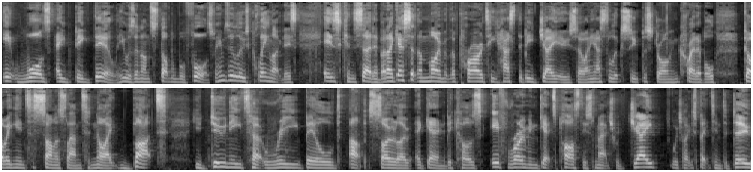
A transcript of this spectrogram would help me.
it was a big deal. He was an unstoppable force. For him to lose clean like this is concerning. But I guess at the moment, the priority has to be Jey Uso, and he has to look super strong and credible going into SummerSlam tonight. But you do need to rebuild up Solo again because if Roman gets past this match with Jey, which I expect him to do,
